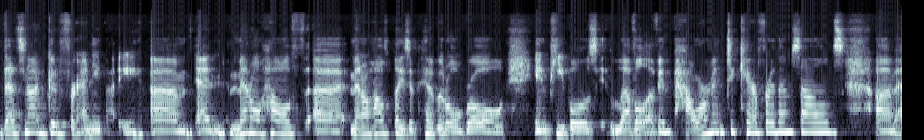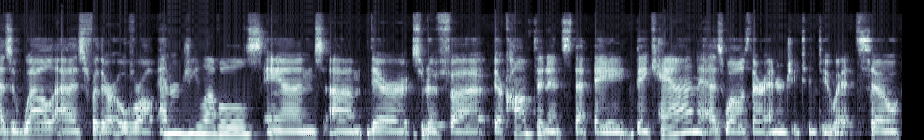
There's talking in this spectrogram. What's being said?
that's not good for anybody. Um, and mental health, uh, mental health plays a pivotal role in people's level of empowerment to care for themselves, um, as well as for their overall energy levels and um, their sort of uh, their confidence confidence that they they can, as well as their energy to do it. So,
